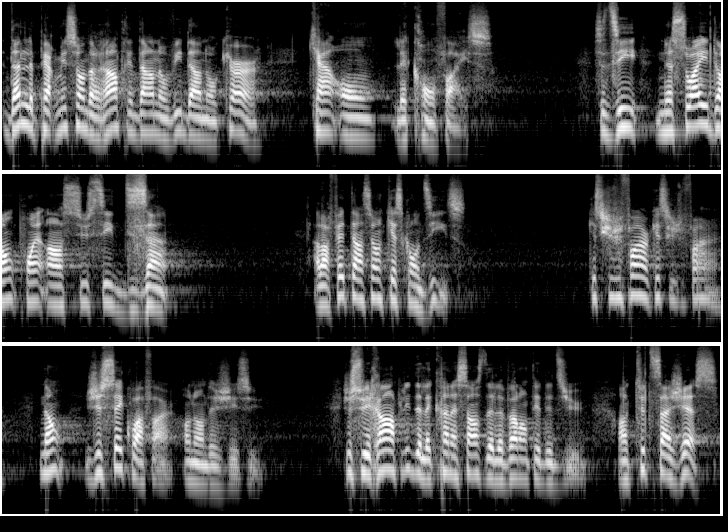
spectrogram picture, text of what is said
donne la permission de rentrer dans nos vies, dans nos cœurs, quand on le confesse. C'est dit, ne soyez donc point en souci disant. Alors faites attention à ce qu'on dise. Qu'est-ce que je vais faire? Qu'est-ce que je vais faire? Non, je sais quoi faire au nom de Jésus. Je suis rempli de la connaissance de la volonté de Dieu, en toute sagesse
